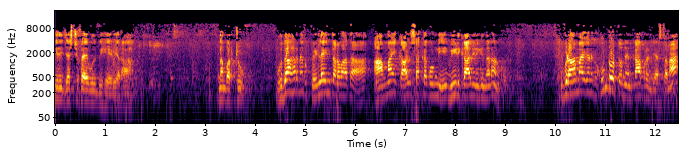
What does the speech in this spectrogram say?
ఇది జస్టిఫైబుల్ బిహేవియరా నంబర్ టూ ఉదాహరణకు పెళ్ళైన తర్వాత ఆ అమ్మాయి కాళ్ళు చక్కగుండి వీడి కాలు ఇరిగిందని అనుకో. ఇప్పుడు ఆ అమ్మాయి కనుక కుంటోడుతో నేను కాపురం చేస్తానా?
